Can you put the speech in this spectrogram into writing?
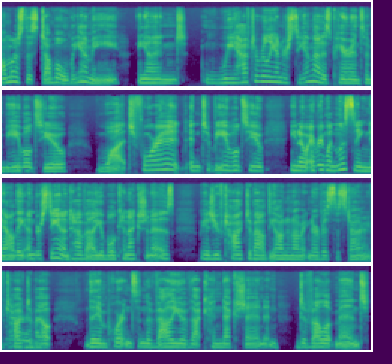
almost this double whammy. And we have to really understand that as parents and be able to watch for it and to be able to, you know, everyone listening now, they understand how valuable connection is because you've talked about the autonomic nervous system, you've talked about the importance and the value of that connection and development.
